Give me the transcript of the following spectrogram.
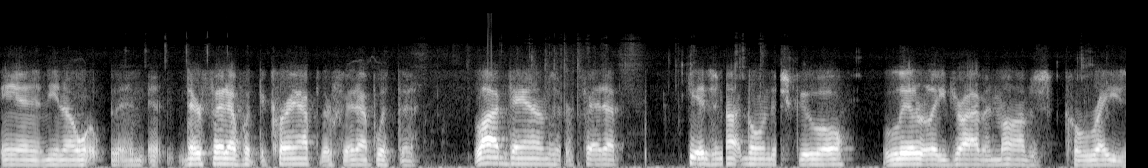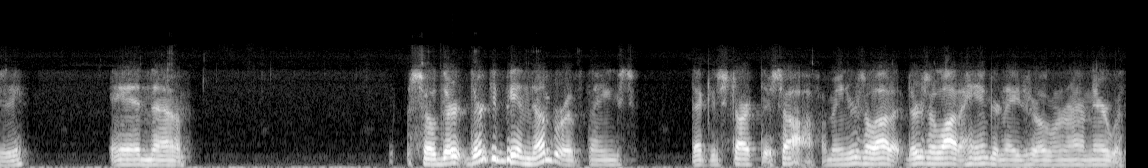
and you know, and, and they're fed up with the crap. They're fed up with the lockdowns. They're fed up kids not going to school literally driving moms crazy, and uh, so there there could be a number of things that could start this off. I mean, there's a lot of there's a lot of hand grenades rolling around there with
